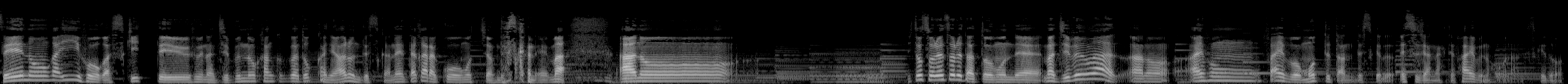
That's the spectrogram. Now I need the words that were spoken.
性能がいい方が好きっていう風な自分の感覚がどっかにあるんですかね。だからこう思っちゃうんですかね。まあ、あの人それぞれだと思うんで、まあ自分はあの iPhone5 を持ってたんですけど、S じゃなくて5の方なんですけど、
